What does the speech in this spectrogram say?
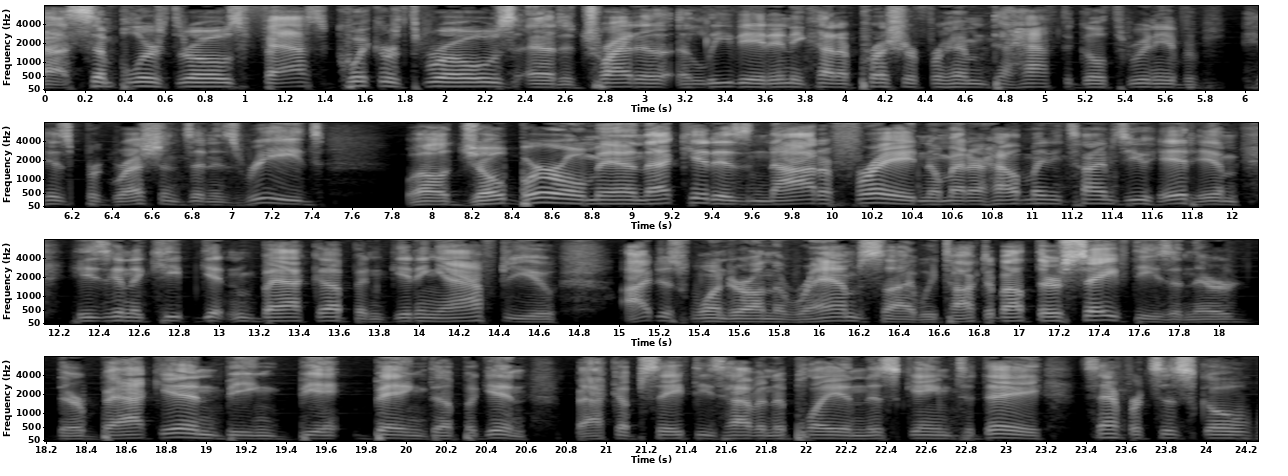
uh, simpler throws, fast, quicker throws uh, to try to alleviate any kind of pressure for him to have to go through any of his progressions and his reads. Well, Joe Burrow, man, that kid is not afraid. No matter how many times you hit him, he's going to keep getting back up and getting after you. I just wonder on the Rams side. We talked about their safeties and their their back end being banged up again. Backup safeties having to play in this game today. San Francisco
